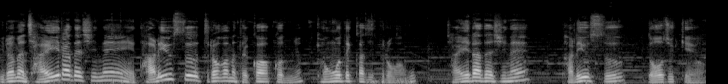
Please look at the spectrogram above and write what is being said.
이러면 자이라 대신에 다리우스 들어가면 될 것 같거든요. 경호대까지 들어가고. 자이라 대신에 다리우스 넣어줄게요.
